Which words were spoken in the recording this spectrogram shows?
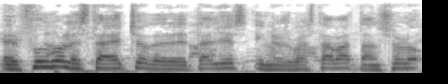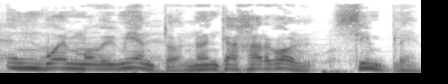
El fútbol está hecho de detalles y nos bastaba tan solo un buen movimiento, no encajar gol, simple.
